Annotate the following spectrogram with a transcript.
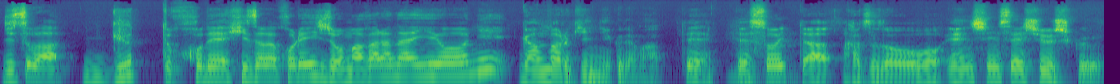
実はギュッとここで膝がこれ以上曲がらないように頑張る筋肉でもあってでそういった活動を遠心性収縮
